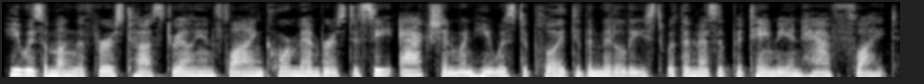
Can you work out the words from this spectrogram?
he was among the first Australian Flying Corps members to see action when he was deployed to the Middle East with a Mesopotamian half flight.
